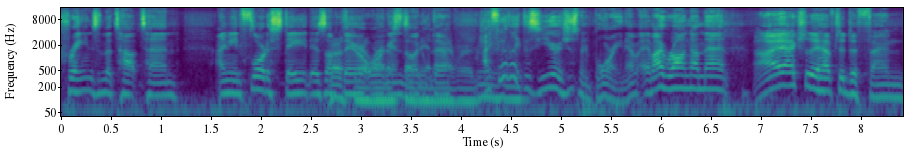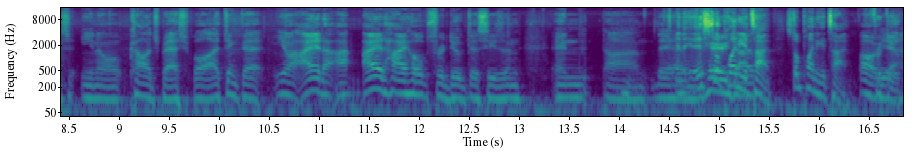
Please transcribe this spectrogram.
Creighton's in the top ten. I mean, Florida State is up North there. Carolina's Oregon's up there. average. I feel like this year has just been boring. Am, am I wrong on that? I actually have to defend, you know, college basketball. I think that you know I had I, I had high hopes for Duke this season, and um, they had And there's still Harry plenty of time. Still plenty of time. Oh for yeah, Duke,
